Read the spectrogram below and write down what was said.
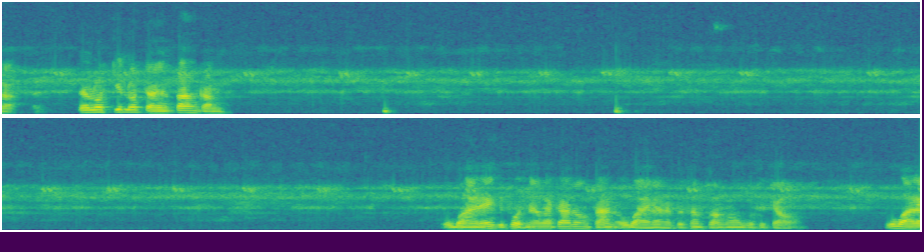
แหละแต่รถจิตรถใจต่างกันอุบายไรสิพ้นในวัฏสงสารอุบายนั่นเป็นคำสอนของพระพุทธเจ้า อุบายไร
